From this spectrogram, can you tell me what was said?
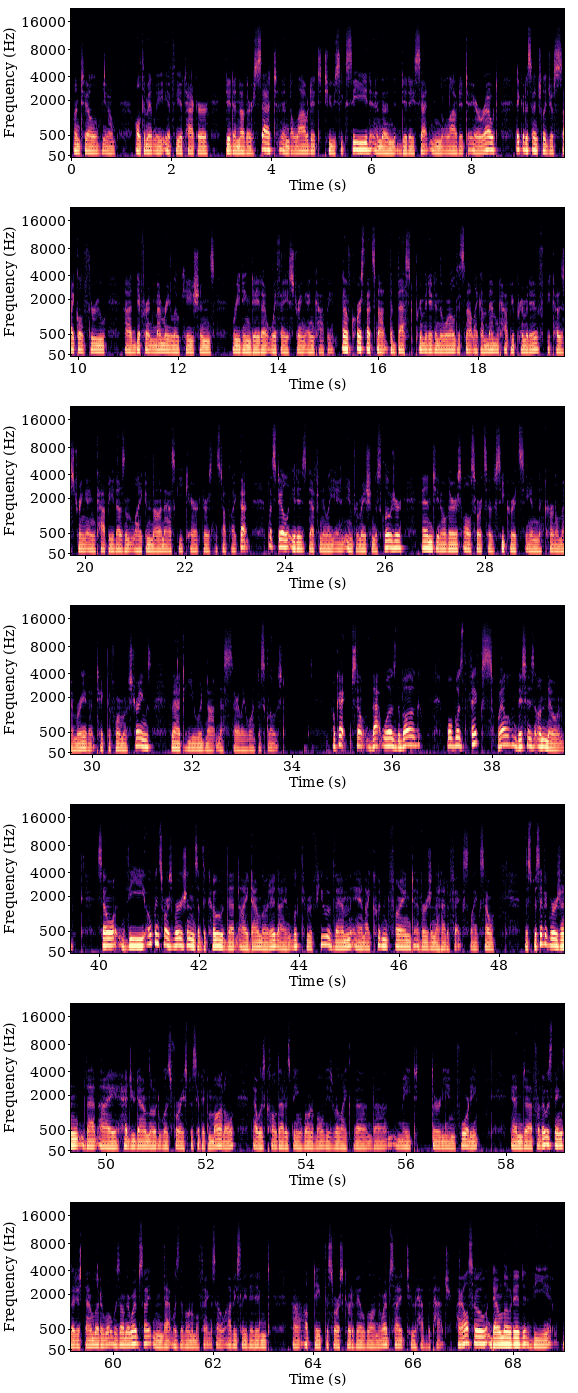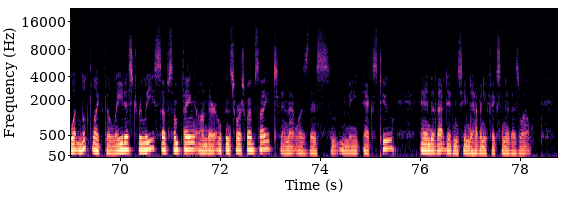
until, you know, ultimately if the attacker did another set and allowed it to succeed and then did a set and allowed it to error out, they could essentially just cycle through uh, different memory locations reading data with a string n copy. Now, of course, that's not the best primitive in the world. It's not like a mem copy primitive because string n copy doesn't like non ASCII characters and stuff like that. But still, it is definitely an information disclosure. And, you know, there's all sorts of secrets in kernel memory that take the form of strings that you would not necessarily want disclosed. Okay, so that was the bug. What was the fix? Well, this is unknown. So the open source versions of the code that I downloaded, I looked through a few of them and I couldn't find a version that had a fix. Like so the specific version that I had you download was for a specific model that was called out as being vulnerable. These were like the the mate 30 and 40. And uh, for those things, I just downloaded what was on their website, and that was the vulnerable thing. So obviously, they didn't uh, update the source code available on their website to have the patch. I also downloaded the what looked like the latest release of something on their open source website, and that was this Mate X2, and that didn't seem to have any fix in it as well.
